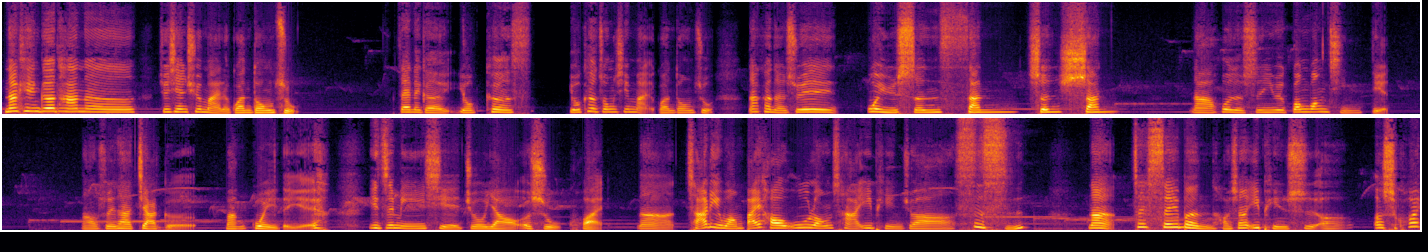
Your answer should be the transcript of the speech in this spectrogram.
那 Ken 哥他呢，就先去买了关东煮，在那个游客游客中心买关东煮，那可能是因为位于深山深山，那或者是因为观光景点。然后，所以它价格蛮贵的耶，一支米血就要二十五块。那查理王白毫乌龙茶一瓶就要四十。那在 Seven 好像一瓶是呃二十块。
